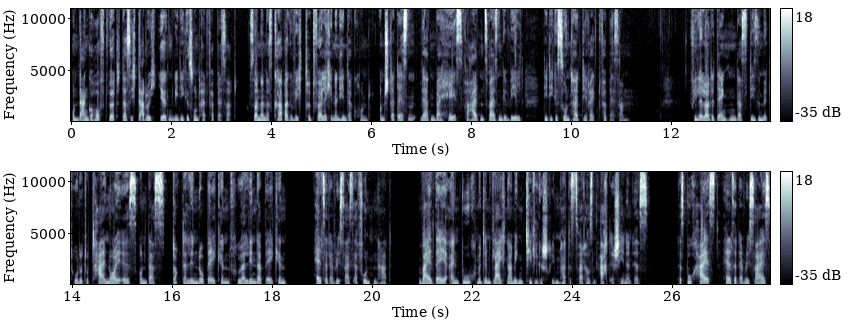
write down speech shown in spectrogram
und dann gehofft wird, dass sich dadurch irgendwie die Gesundheit verbessert. Sondern das Körpergewicht tritt völlig in den Hintergrund und stattdessen werden bei Hayes Verhaltensweisen gewählt, die die Gesundheit direkt verbessern. Viele Leute denken, dass diese Methode total neu ist und dass Dr. Lindo Bacon, früher Linda Bacon, Health at Every Size erfunden hat weil They ein Buch mit dem gleichnamigen Titel geschrieben hat, das 2008 erschienen ist. Das Buch heißt Health at Every Size,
